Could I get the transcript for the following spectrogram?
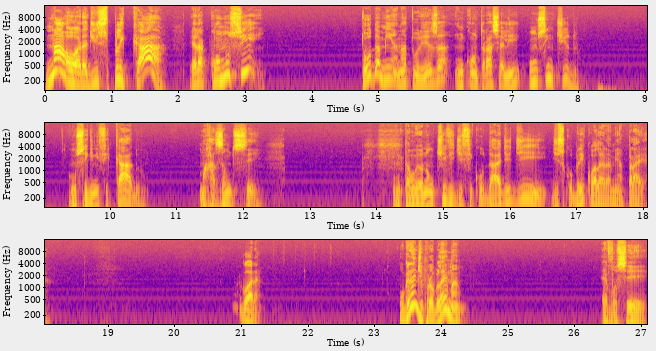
Na hora de explicar, era como se toda a minha natureza encontrasse ali um sentido, um significado, uma razão de ser. Então eu não tive dificuldade de descobrir qual era a minha praia. Agora, o grande problema é você,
